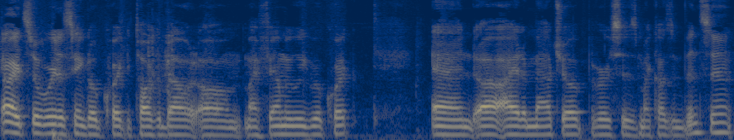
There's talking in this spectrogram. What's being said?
All right, so we're just gonna go quick and talk about um, my family league real quick. And uh, I had a matchup versus my cousin Vincent.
